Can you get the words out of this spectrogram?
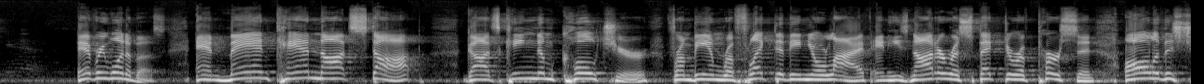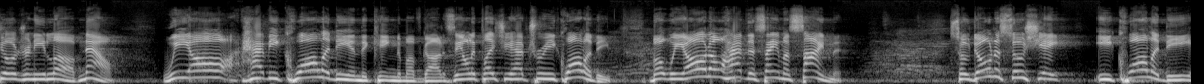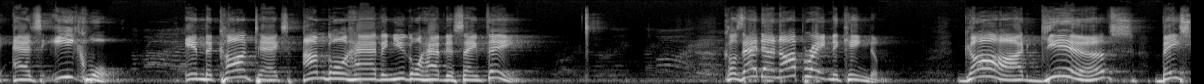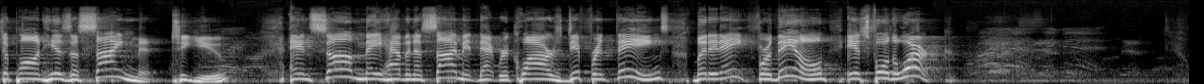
Every one of us. And man cannot stop God's kingdom culture from being reflective in your life, and He's not a respecter of person. All of His children He loved. Now, we all have equality in the kingdom of God. It's the only place you have true equality. But we all don't have the same assignment. So don't associate equality as equal. In the context, I'm going to have and you're going to have the same thing. Because that doesn't operate in the kingdom. God gives based upon his assignment to you. And some may have an assignment that requires different things, but it ain't for them, it's for the work.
